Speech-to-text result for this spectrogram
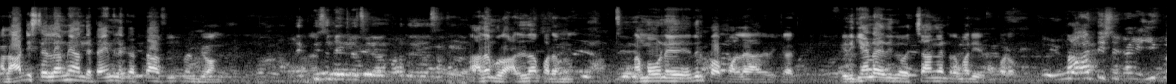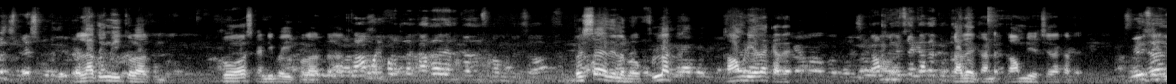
அந்த ஆர்டிஸ்ட் எல்லாமே அந்த டைமில் கரெக்டாக ஃபீல் பண்ணிடுவாங்க. அதான் ப்ரோ அதுதான் படம். நம்ம ஒன்று எதிர்பார்ப்போம்ல அது இருக்காது. இதுக்கு ஏன்டா இதுக்கு வச்சாங்கன்ற மாதிரி இருக்கும் படம். எல்லாத்துக்குமே ஈக்குவலாக இருக்கும் ப்ரோ டூ ஹவர்ஸ் கண்டிப்பாக ஈக்குவலாக இருக்கலாம் பெருசாக இது இல்லை ப்ரோ ஃபுல்லாக காமெடியாக தான் கதை. கதை கண்ட காமெடி வச்சு தான் கதை. மெசேஜ்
